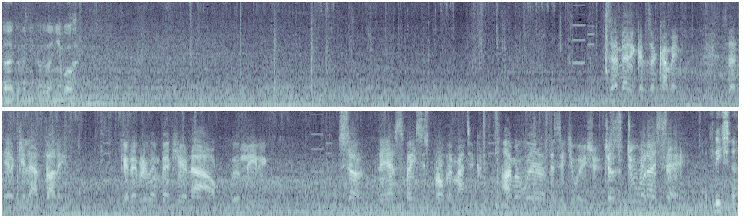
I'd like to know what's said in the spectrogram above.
До этого никогда не было. Americans are coming. They're near Gilad Valley. Get everyone back here now. We're leaving. Sir, the airspace is problematic. I'm aware of the situation. Just do what I say. Отлично.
